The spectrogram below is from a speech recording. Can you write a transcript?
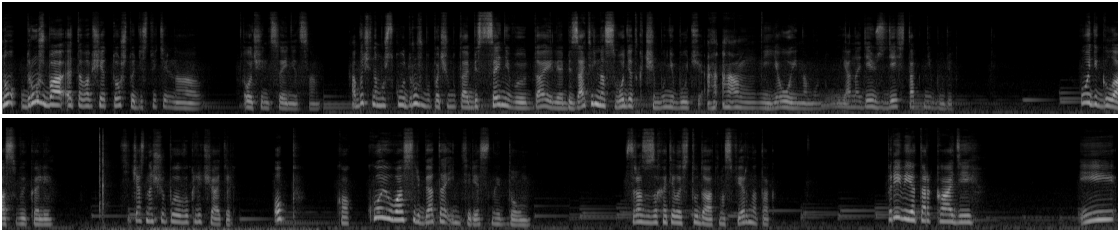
Ну, дружба – это вообще то, что действительно очень ценится. Обычно мужскую дружбу почему-то обесценивают, да, или обязательно сводят к чему-нибудь яойному. Ну, я надеюсь, здесь так не будет. Хоть глаз выколи. Сейчас нащупаю выключатель. Оп! Какой у вас, ребята, интересный дом. Сразу захотелось туда, атмосферно так. Привет, Аркадий. И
